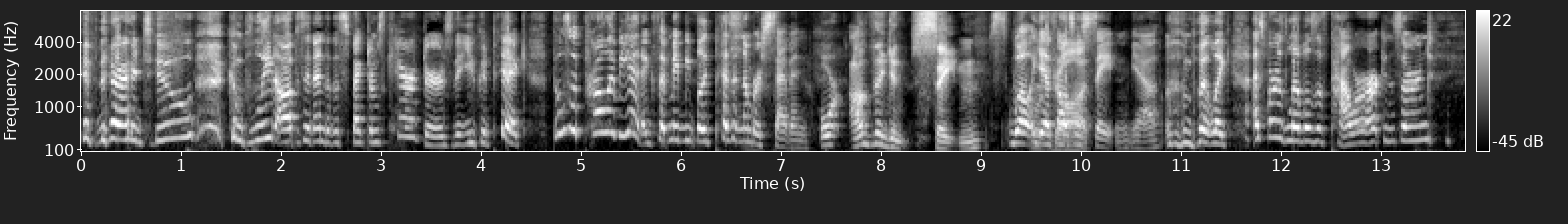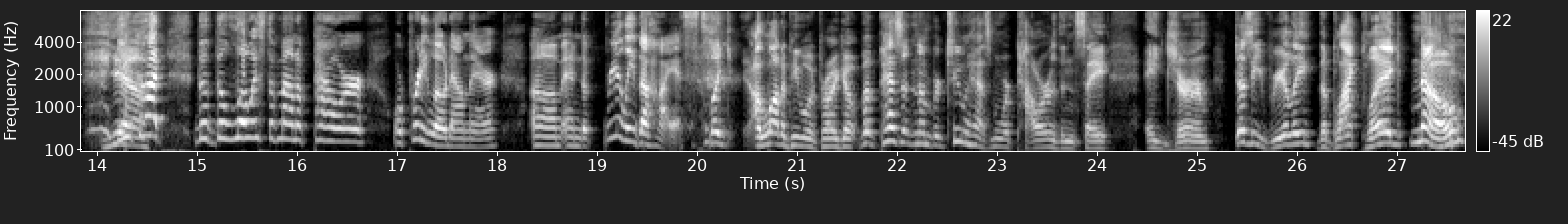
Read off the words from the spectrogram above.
if there are two complete opposite end of the spectrum's characters that you could pick, those would probably be it. Except maybe like peasant number seven. Or I'm thinking Satan. Well, yes, also Satan, yeah. but like as far as levels of power are concerned, Yeah. you've got the the lowest amount of power, or pretty low down there, um, and the, really the highest. Like a lot of people would probably go, but Peasant Number Two has more power than say a germ. Does he really? The Black Plague? No.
